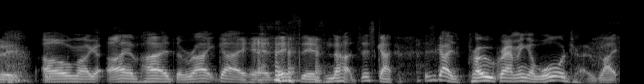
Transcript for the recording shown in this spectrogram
totally. Oh my god, I have hired the right guy here. This is nuts. This guy this guy's programming a wardrobe. Like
